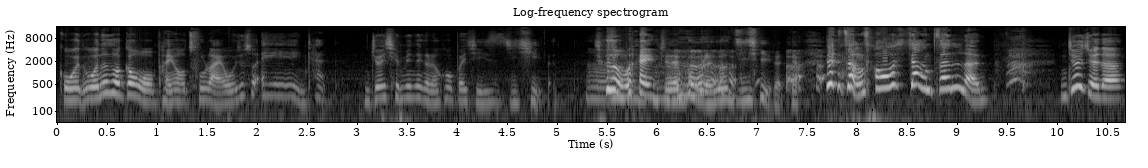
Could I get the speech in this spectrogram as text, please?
我我那时候跟我朋友出来，我就说，哎、欸、哎，你看，你觉得前面那个人会不会其实是机器人？嗯、就是我也觉得路人都机器人这样，长超像真人，你就会觉得，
